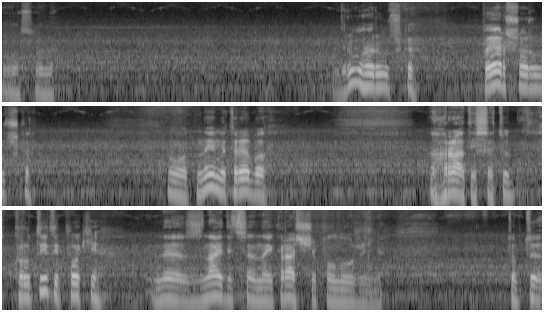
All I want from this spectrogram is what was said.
Ось вона. Друга ручка. Перша ручка. От, ними треба гратися тут, крутити, поки не знайдеться найкраще положення. Тобто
